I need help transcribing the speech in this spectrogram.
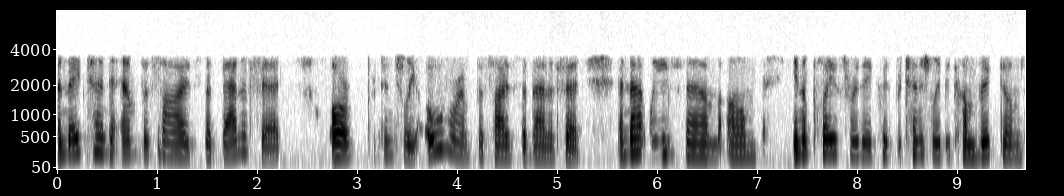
and they tend to emphasize the benefit or potentially overemphasize the benefit, and that leaves them um, in a place where they could potentially become victims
